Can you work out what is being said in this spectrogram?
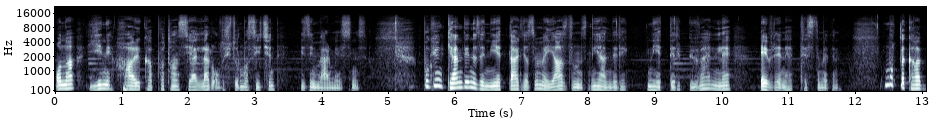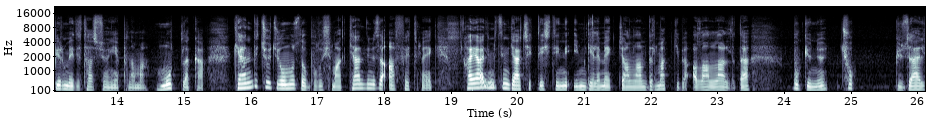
ona yeni harika potansiyeller oluşturması için izin vermelisiniz. Bugün kendinize niyetler yazın ve yazdığınız niyetleri, niyetleri güvenle evrene teslim edin. Mutlaka bir meditasyon yapın ama mutlaka. Kendi çocuğumuzla buluşmak, kendimizi affetmek, hayalimizin gerçekleştiğini imgelemek, canlandırmak gibi alanlarla da bugünü çok güzel,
